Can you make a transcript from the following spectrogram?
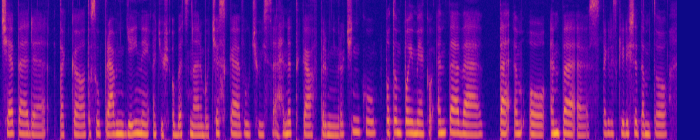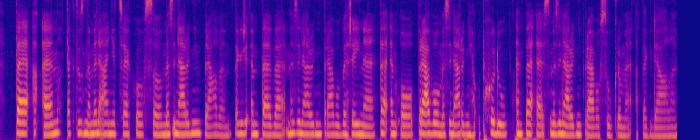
ČPD, tak eh, to jsou právní dějiny, ať už obecné nebo české, vyučují se hnedka v prvním ročníku. Potom pojmy jako MPV, PMO, MPS, tak vždycky, když je tam to P a M, tak to znamená něco jako s mezinárodním právem. Takže MPV, mezinárodní právo veřejné, PMO, právo mezinárodního obchodu, MPS, mezinárodní právo soukromé a tak dále.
